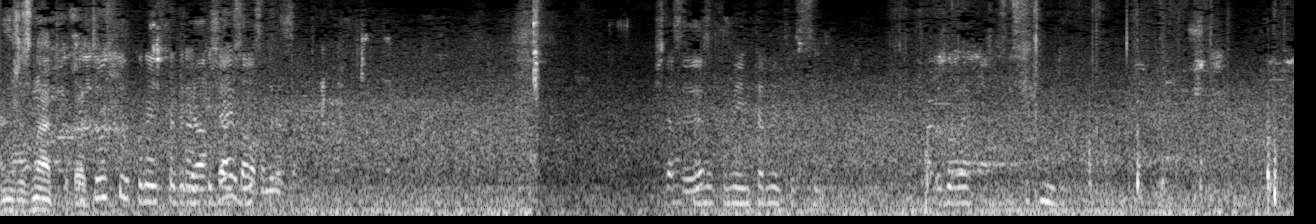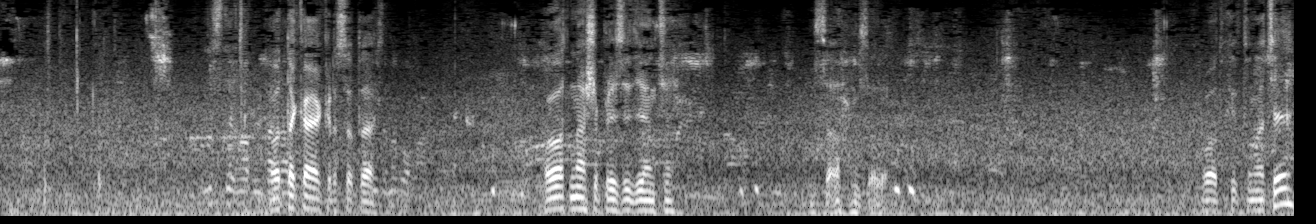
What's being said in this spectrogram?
Они же знают, куда. Сейчас твою ссылку на Инстаграм Ya кидаю. У меня интернет все. Давай, секунду. Вот такая красота. Вот наши президенты. Вот Хитунате.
